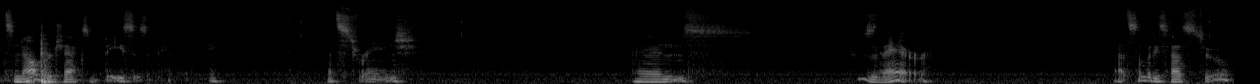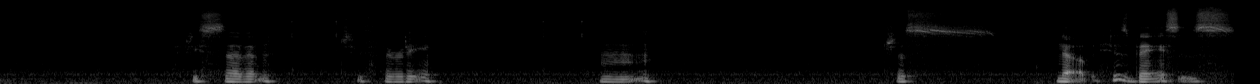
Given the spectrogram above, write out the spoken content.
It's not where Jack's base is, apparently. That's strange. And who's there? At somebody's house too. 57 230. Hmm. Just no, but his base is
